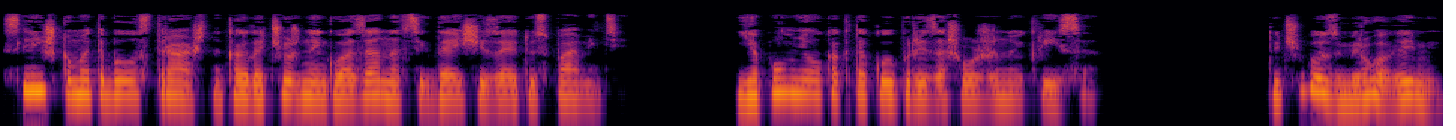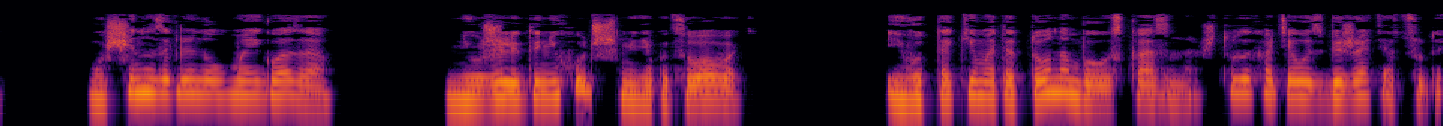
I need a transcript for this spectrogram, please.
Слишком это было страшно, когда черные глаза навсегда исчезают из памяти. Я помнила, как такое произошло с женой Криса. Ты чего замерла, Эми? Мужчина заглянул в мои глаза. Неужели ты не хочешь меня поцеловать? И вот таким это тоном было сказано, что захотелось сбежать отсюда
